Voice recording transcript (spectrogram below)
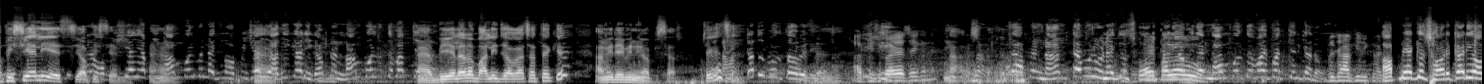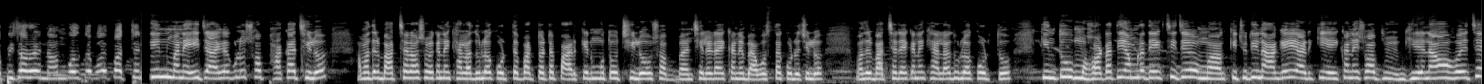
অফিসিয়ালি এসছি অফিসিয়ালি অফিসিয়ালি হ্যাঁ। নাম বলবেন না অফিসিয়ালি হ্যাঁ। আধিকারিক। আপনার নাম বলতে পারছেন হ্যাঁ বিএলআরও বালি জগাছা থেকে আমি রেভিনিউ অফিসার ঠিক আছে? নামটা তো বলতে হবে স্যার। আর কিছু কাজ আছে এখানে? না আচ্ছা, আপনার নামটা বলুন একজন সরকারি অফিসার নাম বলতে ভয় পাচ্ছেন কেন? বলছি আর কিছু কাজ আপনি একজন সরকারি অফিসার হয়ে নাম বলতে ভয় পাচ্ছেন? দিন মানে এই জায়গাগুলো সব ফাঁকা ছিল। আমাদের বাচ্চারাও সব এখানে খেলাধুলা করতে পারতো একটা পার্কের মতো ছিল সব ছেলেরা এখানে ব্যবস্থা করেছিল। আমাদের বাচ্চারা এখানে খেলাধুলা করতো। কিন্তু হঠাৎই আমরা দেখছি যে কিছুদিন আগেই আর কি এখানে সব ঘিরে নেওয়া হয়েছে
